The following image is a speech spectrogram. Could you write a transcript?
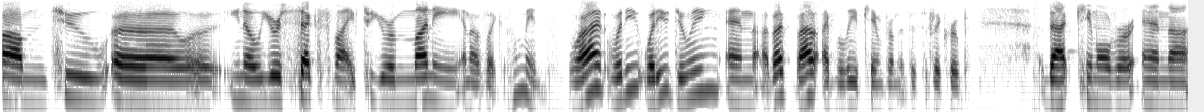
um to uh you know your sex life to your money. And i was like who made what? What are you what are you doing? And that that i believe came from the pacific group that came over. And uh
